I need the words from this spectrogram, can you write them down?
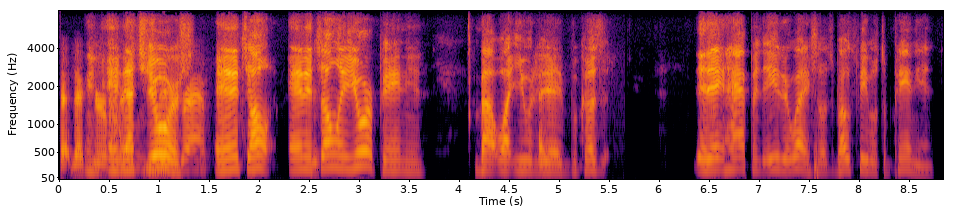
That, that's And, your and opinion. that's yours. draft- And it's all and it's only your opinion about what you would have did because it ain't happened either way, so it's both people's opinion.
